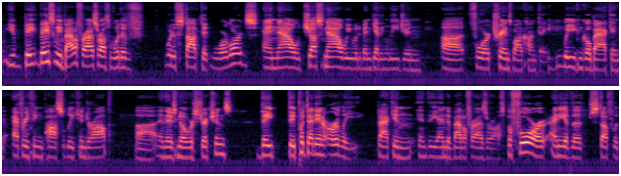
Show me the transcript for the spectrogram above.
That you basically Battle for Azeroth would have would have stopped at Warlords, and now just now we would have been getting Legion uh, for transmog hunting, where you can go back and everything possibly can drop, uh, and there's no restrictions. They they put that in early back in, in the end of Battle for Azeroth before any of the stuff with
